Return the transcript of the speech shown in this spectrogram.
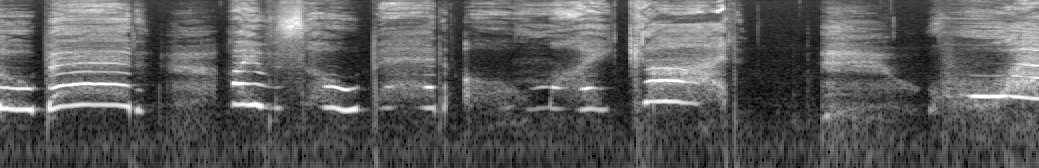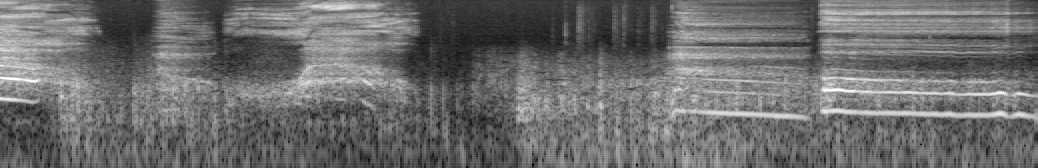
so bad. I am so bad. Oh my god. Wow. Wow.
